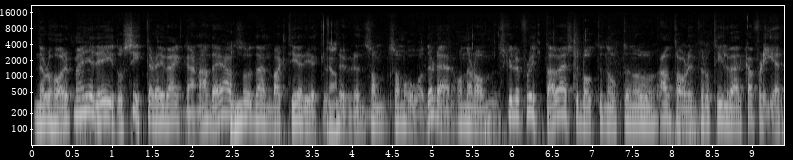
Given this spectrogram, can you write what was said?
när du har ett mejeri, då sitter det i väggarna. Det är alltså den bakteriekulturen som, som råder där. Och när de skulle flytta Västerbottenosten, och antagligen för att tillverka fler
